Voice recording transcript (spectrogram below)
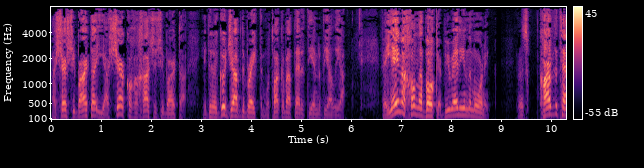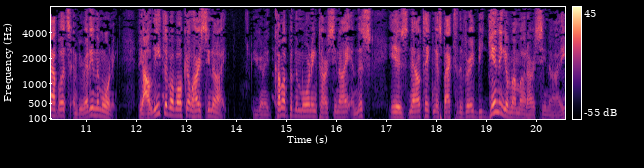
Asher Shibarta, Yasher Shibarta. You did a good job to break them. We'll talk about that at the end of the Aliyah. Be ready in the morning. Let's carve the tablets and be ready in the morning. The Alita Babokel Har Sinai. You're going to come up in the morning to Har Sinai, and this is now taking us back to the very beginning of Ma'amad Har Sinai,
